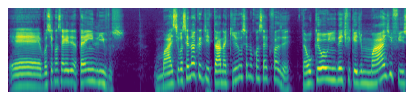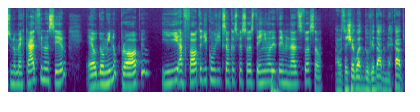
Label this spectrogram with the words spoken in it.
é, você consegue até em livros. Mas se você não acreditar naquilo, você não consegue fazer. Então, o que eu identifiquei de mais difícil no mercado financeiro é o domínio próprio e a falta de convicção que as pessoas têm em uma determinada situação. Mas você chegou a duvidar do mercado?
